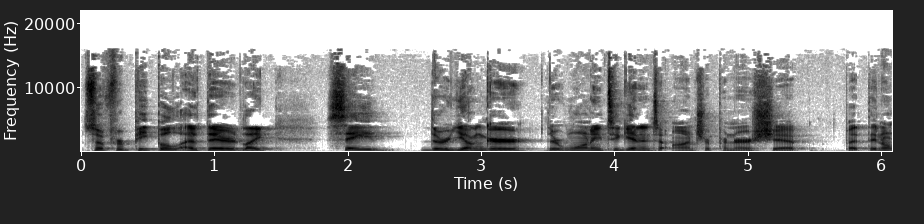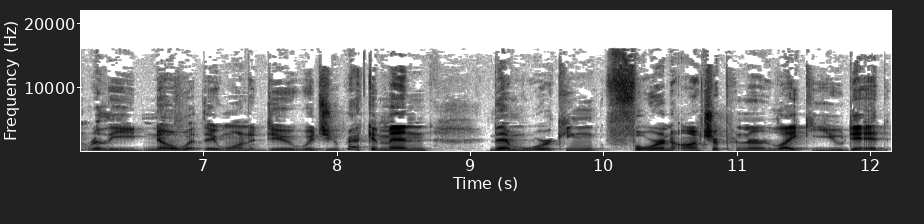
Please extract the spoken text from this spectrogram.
so for people out there like say they're younger they're wanting to get into entrepreneurship but they don't really know what they want to do. Would you recommend them working for an entrepreneur like you did,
